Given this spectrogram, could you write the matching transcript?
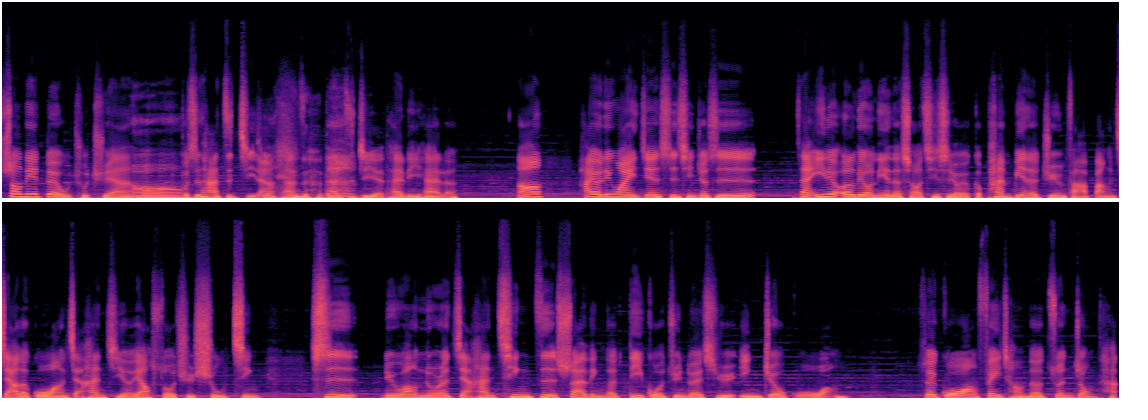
狩猎队伍出去啊，哦，不是他自己啦，他他自己也太厉害了。然后还有另外一件事情就是。在一六二六年的时候，其实有一个叛变的军阀绑架了国王贾汉吉尔，要索取赎金，是女王努尔贾汉亲自率领了帝国军队去营救国王，所以国王非常的尊重他。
